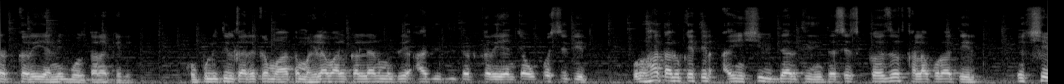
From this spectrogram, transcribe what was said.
तटकरे यांनी बोलताना केले. खोपोलीतील कार्यक्रमात महिला बालकल्याण मंत्री आदिती तटकरे यांच्या उपस्थितीत रोहा तालुक्यातील ऐंशी विद्यार्थिनी तसेच कर्जत खालापुरातील एकशे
